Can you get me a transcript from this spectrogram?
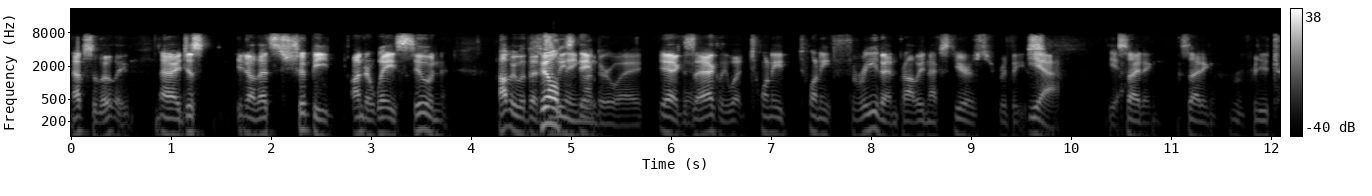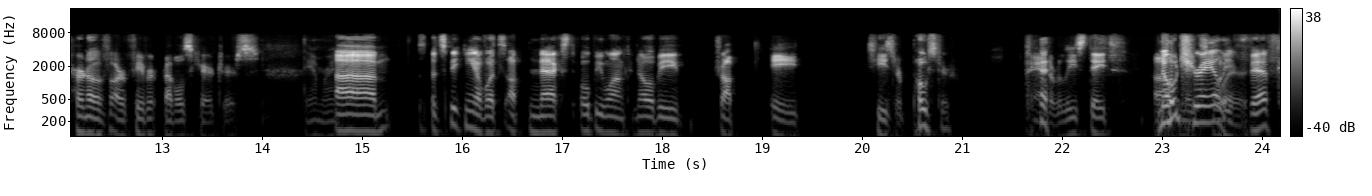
Absolutely. I just, you know, that should be underway soon. Probably with the Filming date- underway. Yeah, exactly. What 2023 then? Probably next year's release. Yeah. Yeah. Exciting, exciting. Return of our favorite Rebels characters. Damn right. Um, but speaking of what's up next, Obi Wan Kenobi dropped a teaser poster and a release date. No May trailer. 25th.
